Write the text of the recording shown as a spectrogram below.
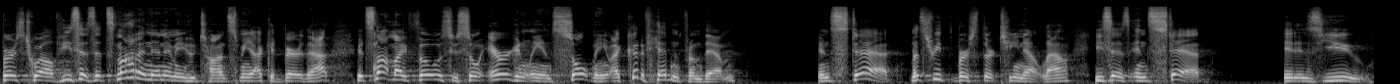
verse 12, he says, It's not an enemy who taunts me, I could bear that. It's not my foes who so arrogantly insult me, I could have hidden from them. Instead, let's read verse 13 out loud. He says, Instead, it is you,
